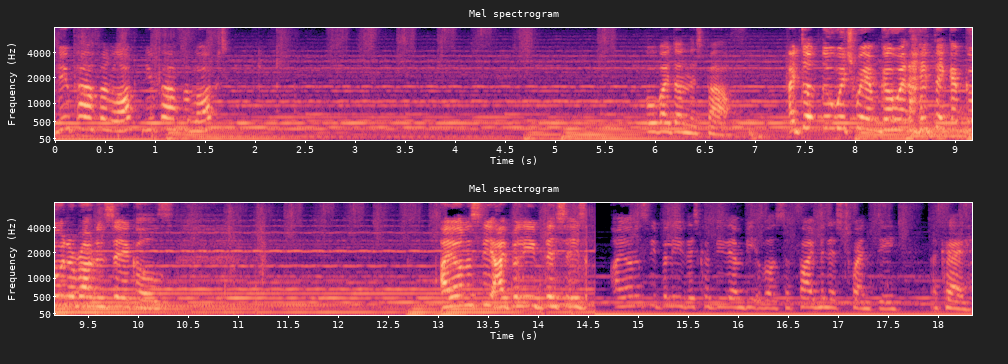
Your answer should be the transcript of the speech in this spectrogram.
new path unlocked. New path unlocked. Or have I done this path? I don't know which way I'm going. I think I'm going around in circles. I honestly, I believe this is, I honestly believe this could be the unbeatable. So 5 minutes 20. Okay.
